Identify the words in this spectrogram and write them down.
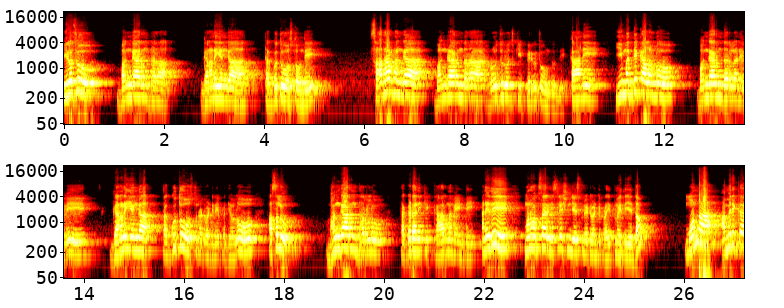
ఈరోజు బంగారం ధర గణనీయంగా తగ్గుతూ వస్తోంది. సాధారణంగా బంగారం ధర రోజు రోజుకి పెరుగుతూ ఉంటుంది. కానీ ఈ మధ్య కాలంలో బంగారం ధరలు అనేవి గణనీయంగా తగ్గుతూ వస్తున్నటువంటి నేపథ్యంలో అసలు బంగారం ధరలు తగ్గడానికి కారణం ఏంటి అనేది మనం ఒకసారి విశ్లేషణ చేసుకునేటువంటి ప్రయత్నం అయితే చేద్దాం. మొన్న అమెరికా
